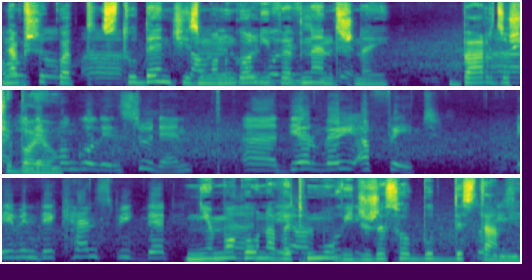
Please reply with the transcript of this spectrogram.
Na przykład studenci z Mongolii wewnętrznej bardzo się boją. Nie mogą uh, nawet mówić, że są buddystami.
